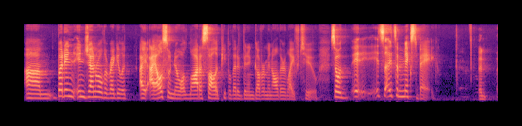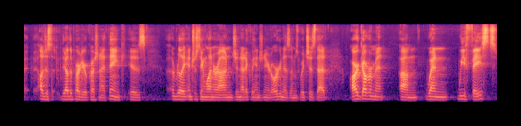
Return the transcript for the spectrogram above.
Um, but in, in general, the regula- I, I also know a lot of solid people that have been in government all their life too. So it, it's, it's a mixed bag. Uh, I'll just, the other part of your question, I think, is a really interesting one around genetically engineered organisms, which is that our government, um, when we faced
